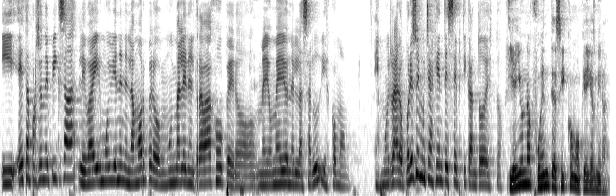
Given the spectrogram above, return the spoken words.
Y esta porción de pizza le va a ir muy bien en el amor, pero muy mal en el trabajo, pero medio medio en la salud. Y es como, es muy raro. Por eso hay mucha gente escéptica en todo esto. Y hay una fuente así como que digas, mira,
